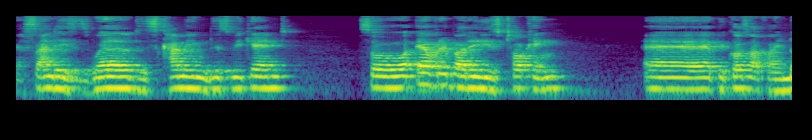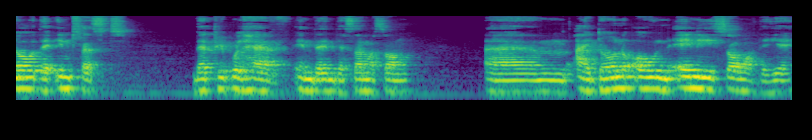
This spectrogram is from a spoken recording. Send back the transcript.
uh, Sundays as well is coming this weekend. So everybody is talking uh, because of I know the interest that people have in the in the summer song. Um, I don't own any song of the year.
